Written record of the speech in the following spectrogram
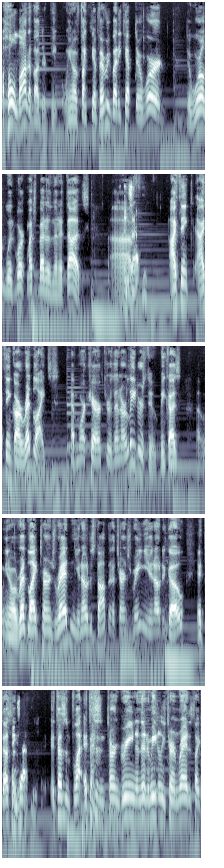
a whole lot of other people. You know, if like if everybody kept their word, the world would work much better than it does. Uh, exactly. I think I think our red lights have more character than our leaders do because uh, you know a red light turns red and you know to stop and it turns green you know to go it doesn't exactly it doesn't flat it doesn't turn green and then immediately turn red it's like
